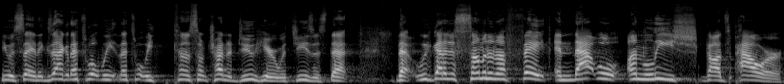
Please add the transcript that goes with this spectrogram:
he was saying exactly that's what we that's what we kind of trying to do here with Jesus. That that we've got to just summon enough faith, and that will unleash God's power.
